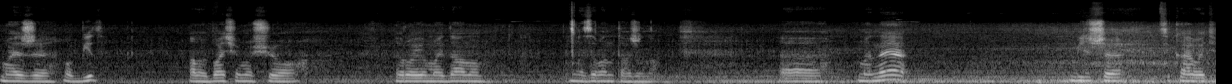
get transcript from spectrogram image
майже обід, а ми бачимо, що героїв Майдану завантажено. Е, Мене більше цікавить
